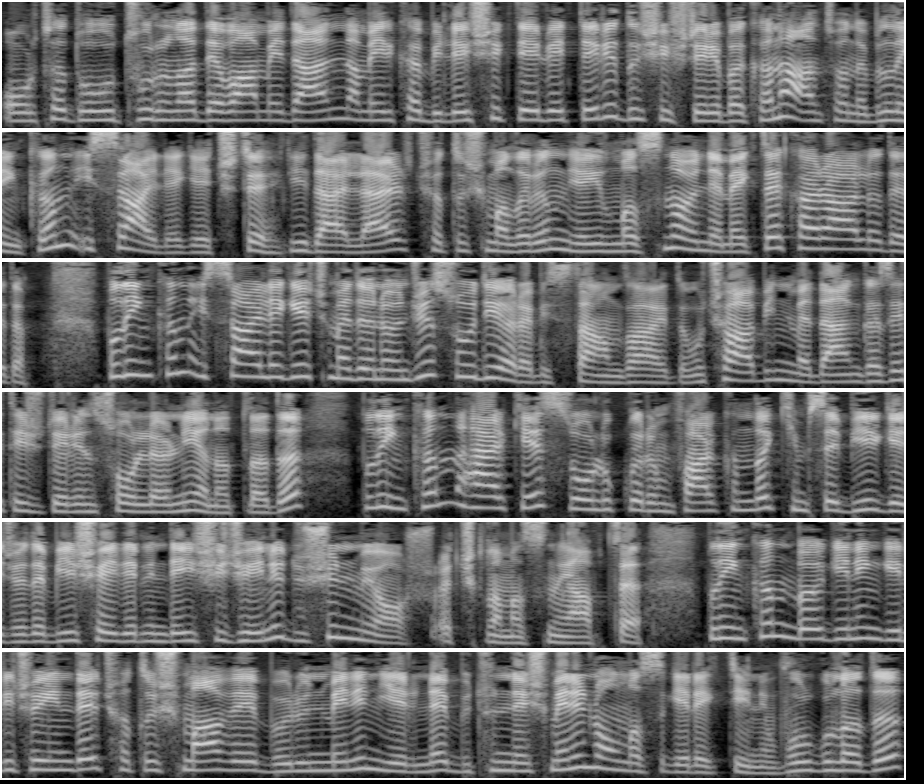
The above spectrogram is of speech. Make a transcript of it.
Orta Doğu turuna devam eden Amerika Birleşik Devletleri Dışişleri Bakanı Antony Blinken İsrail'e geçti. Liderler çatışmaların yayılmasını önlemekte kararlı dedi. Blinken İsrail'e geçmeden önce Suudi Arabistan'daydı. Uçağa binmeden gazetecilerin sorularını yanıtladı. Blinken herkes zorlukların farkında kimse bir gecede bir şeylerin değişeceğini düşünmüyor açıklamasını yaptı. Blinken bölgenin geleceğinde çatışma ve bölünmenin yerine bütünleşmenin olması gerektiğini vurguladı.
